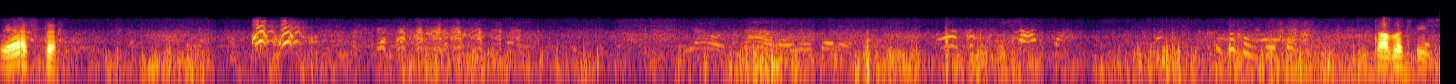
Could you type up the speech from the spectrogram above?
Jeste. Tablet PC.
